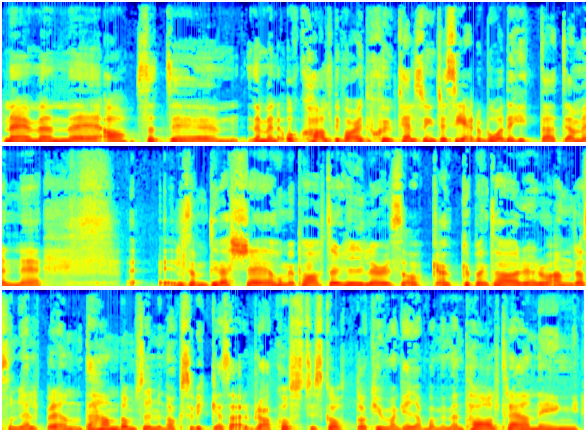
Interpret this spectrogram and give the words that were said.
Nej men, eh, ja, så att, eh, nej men, och har alltid varit sjukt hälsointresserad och både hittat, ja men, eh, liksom diverse homeopater, healers och akupunktörer och andra som hjälper en ta hand om sig men också vilka så här bra kosttillskott och hur man kan jobba med mental träning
